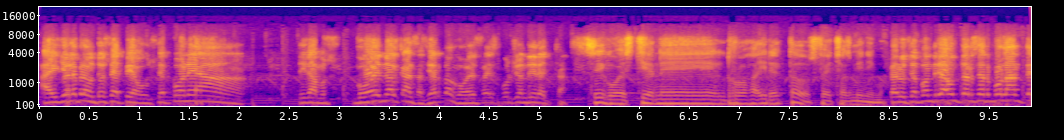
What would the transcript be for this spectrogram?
Ahí yo le pregunto a usted, Pio, usted pone a, digamos, Goes no alcanza, ¿cierto? Goes fue expulsión directa. Sí, Goes tiene roja directa, dos fechas mínimo. Pero usted pondría un tercer volante,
